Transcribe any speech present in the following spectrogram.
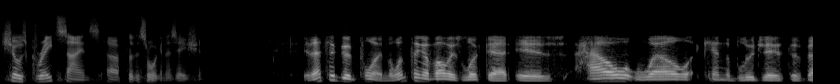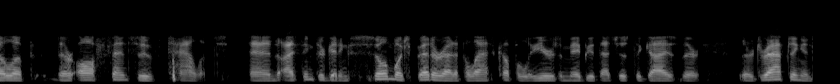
shows great signs uh, for this organization. Yeah, that's a good point. The one thing I've always looked at is how well can the Blue Jays develop their offensive talents. And I think they're getting so much better at it the last couple of years, and maybe that's just the guys they're they're drafting and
